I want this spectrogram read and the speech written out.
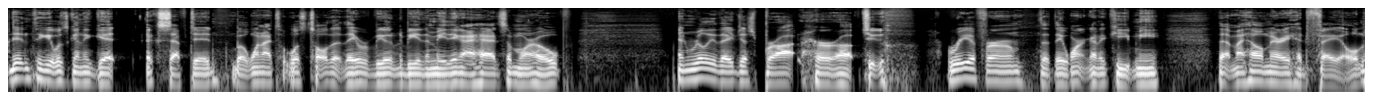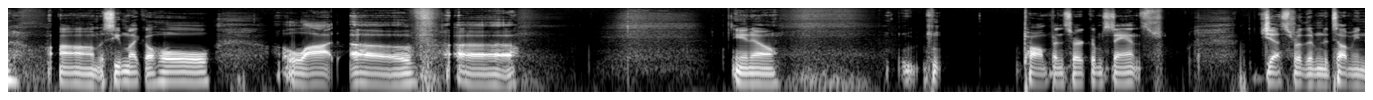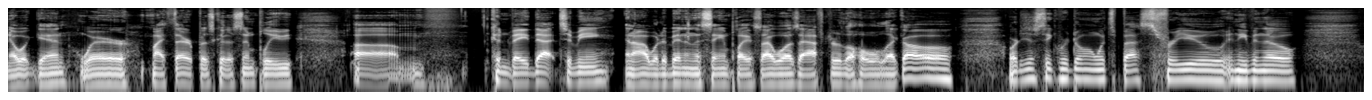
didn't think it was going to get accepted. But when I t- was told that they were going to be in the meeting, I had some more hope and really they just brought her up to reaffirm that they weren't going to keep me, that my Hail Mary had failed. Um, it seemed like a whole lot of, uh, you know, pomp and circumstance just for them to tell me no again, where my therapist could have simply um, conveyed that to me and I would have been in the same place I was after the whole like oh or do you just think we're doing what's best for you and even though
